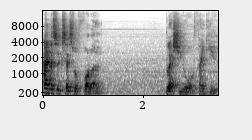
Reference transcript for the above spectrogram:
and the success will follow. Bless you all. Thank you.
